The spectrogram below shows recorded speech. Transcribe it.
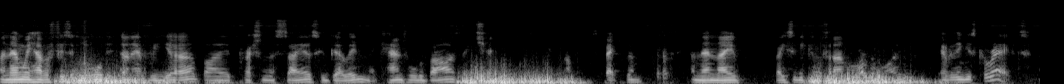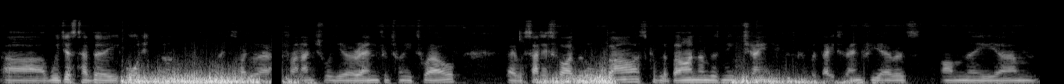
And then we have a physical audit done every year by professional assayers who go in, they count all the bars, they check them, inspect them, and then they basically confirm or otherwise everything is correct. Uh, we just had the audit done outside of our financial year end for 2012. They were satisfied with all the bars, a couple of bar numbers need changing, a couple of data entry errors, on the um,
